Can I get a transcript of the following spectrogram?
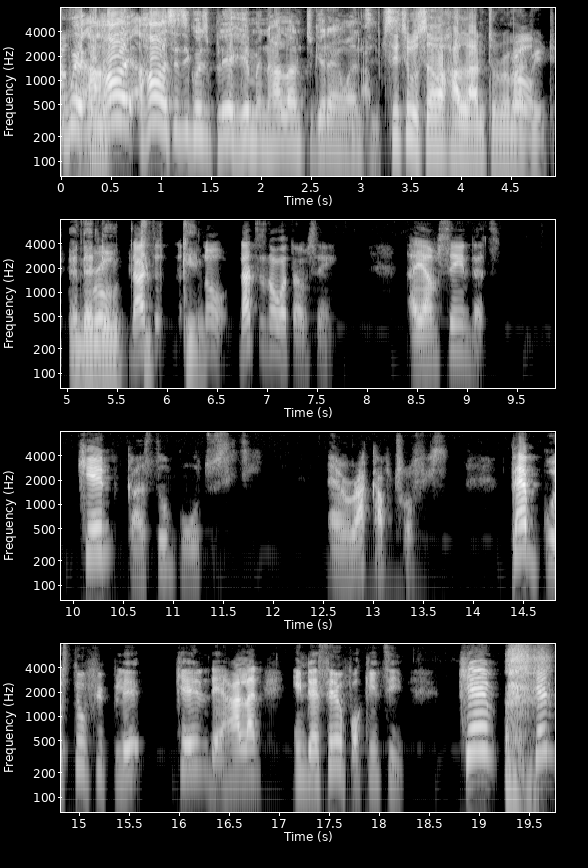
he wait, go, how how is City going to play him and Haaland together in one uh, team? City will sell Haaland to Real Bro, Madrid and then bro, they'll that keep Kane. no, that is not what I'm saying. I am saying that Kane can still go to City and rack up trophies. Pep go still fit play Kane the Haaland in the same fucking team. Kane Kane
